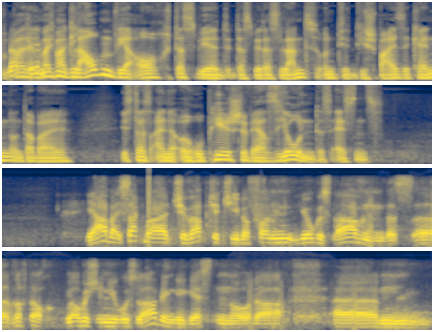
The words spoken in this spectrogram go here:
ich manchmal glauben wir auch, dass wir, dass wir das Land und die, die Speise kennen und dabei ist das eine europäische Version des Essens. Ja, aber ich sag mal, Cevapcici von Jugoslawien, das äh, wird auch, glaube ich, in Jugoslawien gegessen oder ähm,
